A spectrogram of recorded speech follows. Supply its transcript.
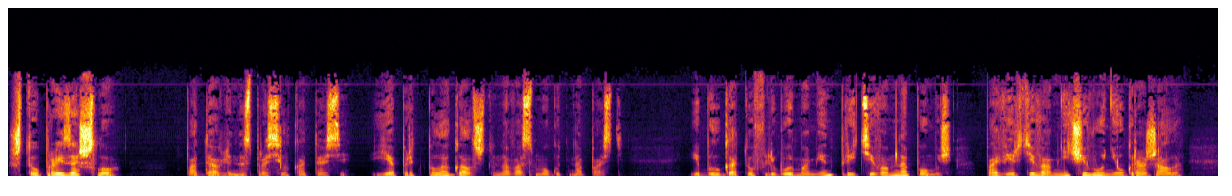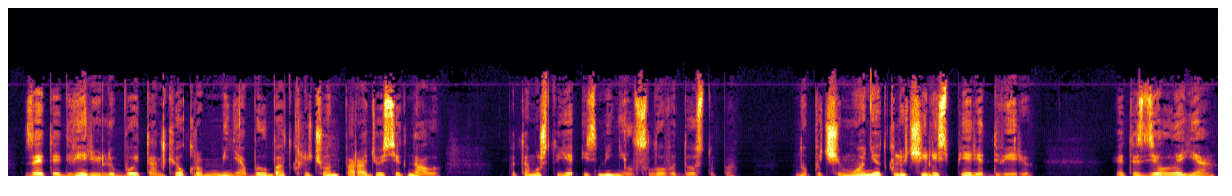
что произошло? подавленно спросил Катаси. Я предполагал, что на вас могут напасть, и был готов в любой момент прийти вам на помощь. Поверьте, вам ничего не угрожало. За этой дверью любой танкё, кроме меня, был бы отключен по радиосигналу, потому что я изменил слово доступа. Но почему они отключились перед дверью? Это сделала я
